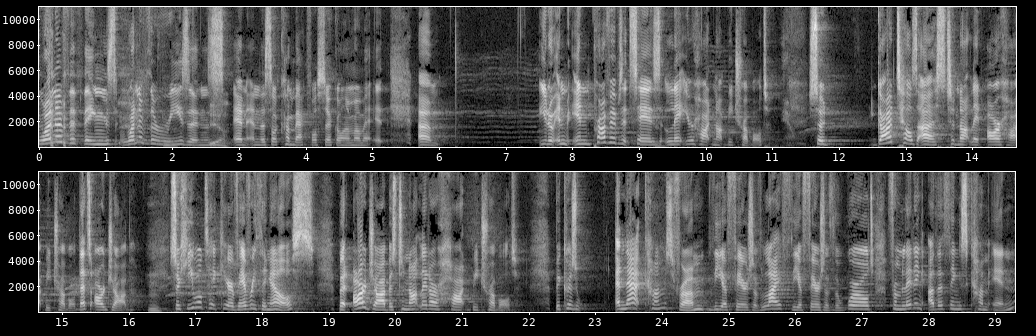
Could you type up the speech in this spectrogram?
one of the things, one of the reasons, Yeah. and, and this will come back full circle in a moment. It, um, you know, in, in Proverbs it says, let your heart not be troubled. So God tells us to not let our heart be troubled. That's our job. So He will take care of everything else, but our job is to not let our heart be troubled. Because and that comes from the affairs of life, the affairs of the world, from letting other things come in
